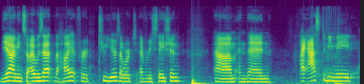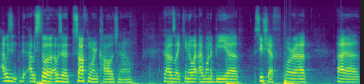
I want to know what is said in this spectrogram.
yeah. I mean, so I was at the Hyatt for two years. I worked every station, um, and then I asked to be made. I was in, I was still I was a sophomore in college now. So I was like, you know what? I want to be a sous chef or a, a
